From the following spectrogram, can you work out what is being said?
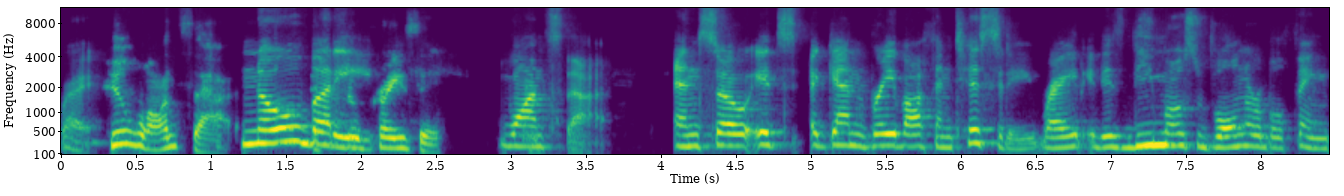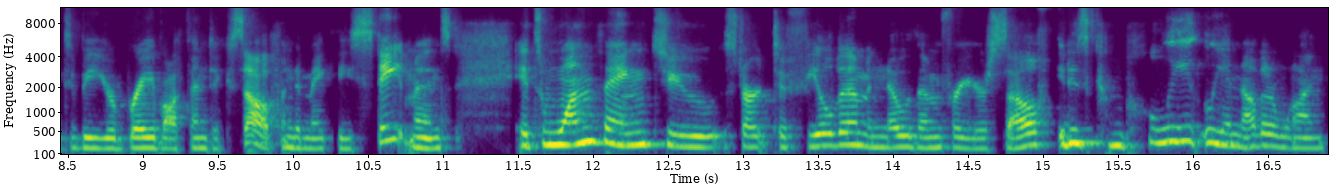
Right. Who wants that? Nobody. So crazy. Wants that. And so it's again brave authenticity, right? It is the most vulnerable thing to be your brave, authentic self and to make these statements. It's one thing to start to feel them and know them for yourself. It is completely another one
